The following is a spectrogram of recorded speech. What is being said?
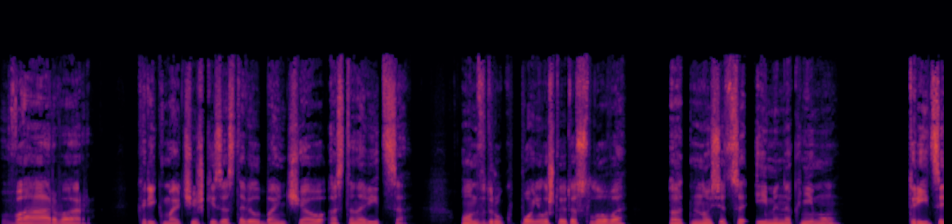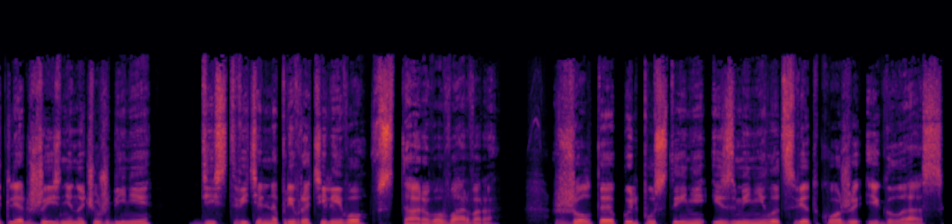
«Варвар!» — крик мальчишки заставил Банчао остановиться. Он вдруг понял, что это слово относится именно к нему. Тридцать лет жизни на чужбине действительно превратили его в старого варвара. Желтая пыль пустыни изменила цвет кожи и глаз,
